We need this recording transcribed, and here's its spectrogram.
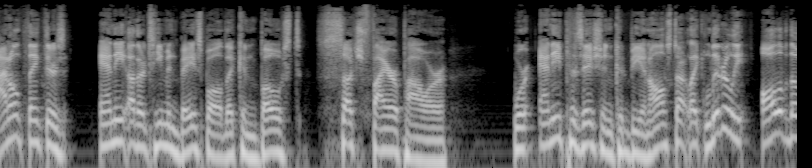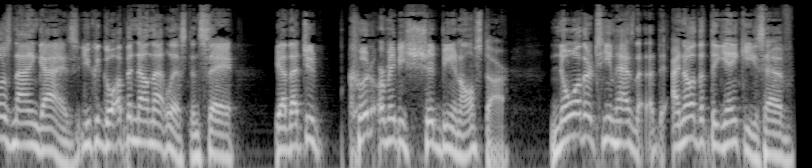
I don't think there's any other team in baseball that can boast such firepower where any position could be an all star. Like literally all of those nine guys, you could go up and down that list and say, yeah, that dude could or maybe should be an all star. No other team has that. I know that the Yankees have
